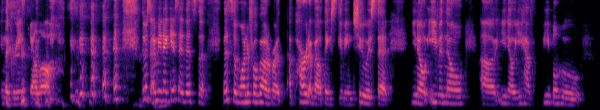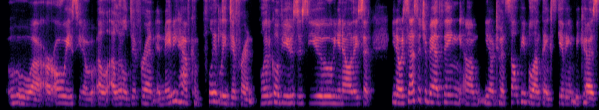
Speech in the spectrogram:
in the green jello. Those, I mean, I guess that's the that's the wonderful about about a part about Thanksgiving too is that you know even though uh, you know you have people who who uh, are always you know a, a, little different and maybe have completely different political views as you you know they said you know, it's not such a bad thing, um, you know, to insult people on Thanksgiving because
